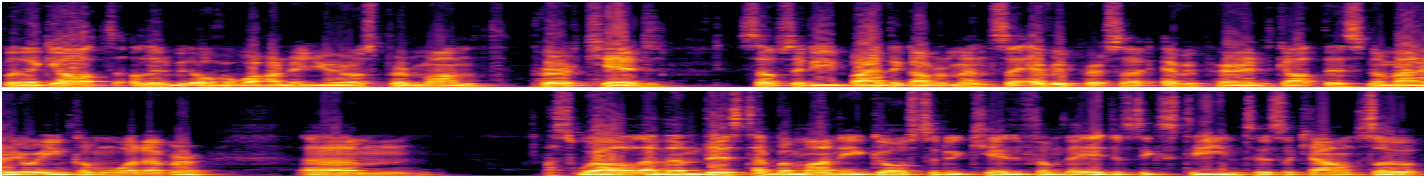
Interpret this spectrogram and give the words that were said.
But they got a little bit over 100 euros per month per kid, subsidy by the government. So every person, every parent got this, no matter your income or whatever. Um, as well. And then this type of money goes to the kid from the age of 16 to his account. So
